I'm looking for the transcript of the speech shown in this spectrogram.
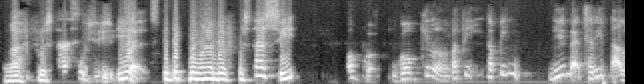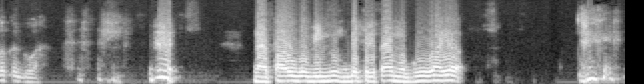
nggak frustasi Oh, sih iya titik di mana dia frustasi Oh go- gokil, tapi tapi dia nggak cerita lo ke gua. nggak tahu gue bingung dia ceritanya sama gua ya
